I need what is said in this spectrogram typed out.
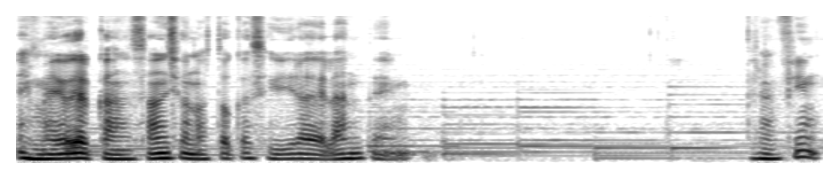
en medio del cansancio nos toca seguir adelante. Pero en fin,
